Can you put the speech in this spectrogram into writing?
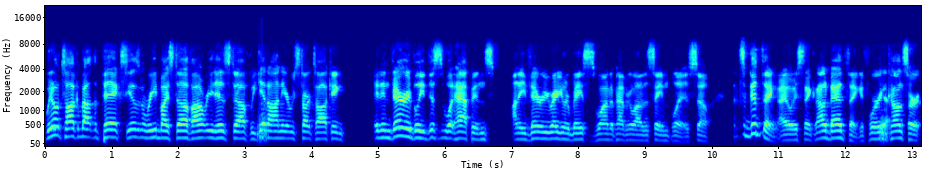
We don't talk about the picks. He doesn't read my stuff. I don't read his stuff. We get on here, we start talking, and invariably, this is what happens on a very regular basis. We end up having a lot of the same plays, so that's a good thing. I always think, not a bad thing. If we're in Yeah. concert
